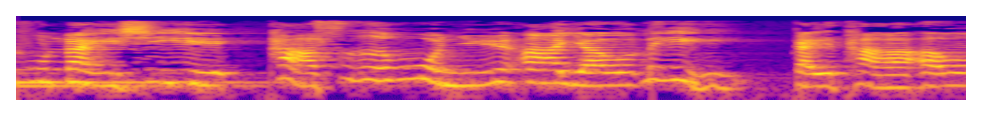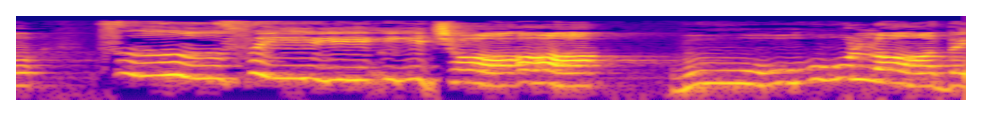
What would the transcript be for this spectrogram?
父乃些他是我女儿有泪，给他仔细瞧无老等，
